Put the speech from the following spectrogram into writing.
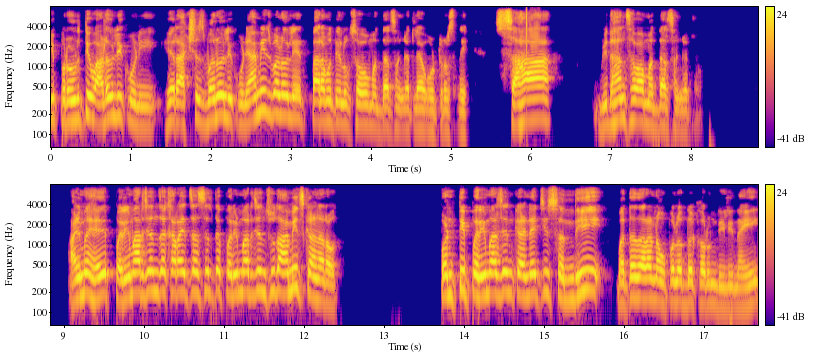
ही प्रवृत्ती वाढवली कोणी? हे राक्षस बनवली कोणी? आम्हीच बनवले आहेत बारामती लोकसभा मतदारसंघातल्या वोटर्सने सहा विधानसभा मतदारसंघातल्या. आणि मग हे परिमार्जन जर करायचं असेल तर परिमार्जन सुद्धा आम्हीच करणार आहोत. पण ती परिमार्जन करण्याची संधी मतदारांना उपलब्ध करून दिली नाही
